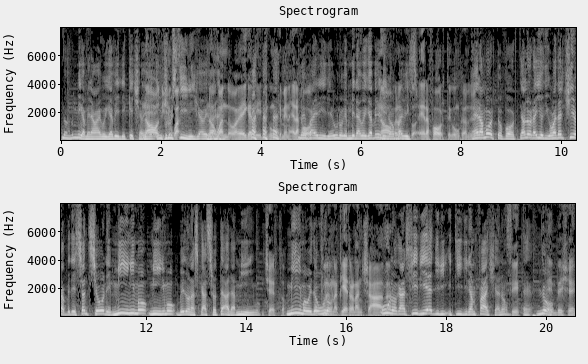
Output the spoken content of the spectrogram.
No, non mica menava con i capelli, che c'aveva? No, I dicevo, frustini qua- no, quando aveva i capelli comunque men- era Mi forte. fai ridere, uno che mena con i capelli no, non l'ho mai dico, visto. era forte comunque. Era molto forte. Allora io dico, vado al cinema a vedere Sansone, minimo, minimo, vedo una scazzottata, minimo. Certo. Minimo vedo Oppure uno, una pietra lanciata. uno che alza i piedi li- ti tira in faccia, no? Sì. Eh, no, E invece?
